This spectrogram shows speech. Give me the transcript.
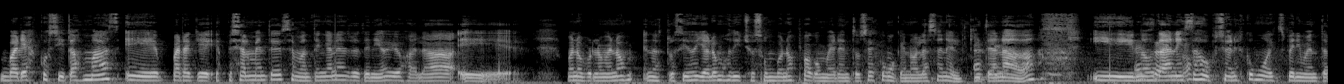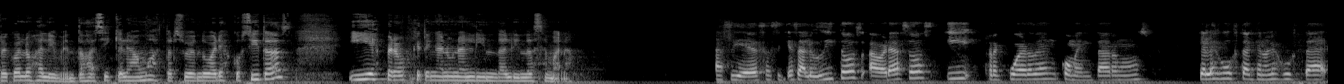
varias cositas más eh, para que especialmente se mantengan entretenidos y ojalá, eh, bueno, por lo menos nuestros hijos ya lo hemos dicho, son buenos para comer, entonces como que no le hacen el quite a nada y nos dan esas opciones como experimentar con los alimentos, así que les vamos a estar subiendo varias cositas y esperamos que tengan una linda, linda semana. Así es, así que saluditos, abrazos y recuerden comentarnos qué les gusta, qué no les gusta,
